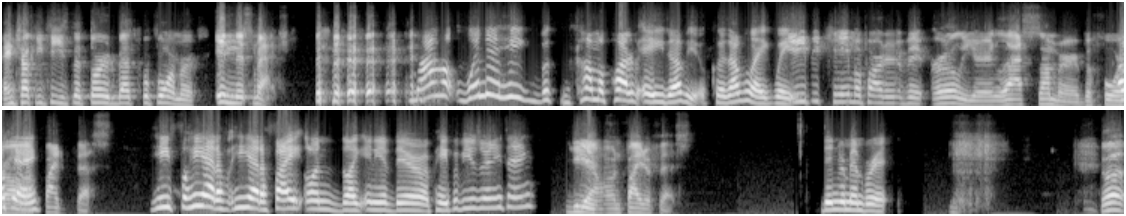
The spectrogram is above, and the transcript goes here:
and Chucky T is the third best performer in this match. My, when did he become a part of AEW? Because I'm like, wait, he became a part of it earlier last summer before Okay. uh, Fight Fest. he he had a he had a fight on like any of their pay per views or anything. Yeah, on Fyter Fest. Didn't remember it. Uh,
